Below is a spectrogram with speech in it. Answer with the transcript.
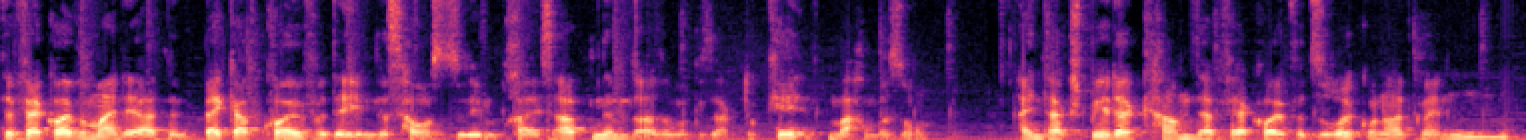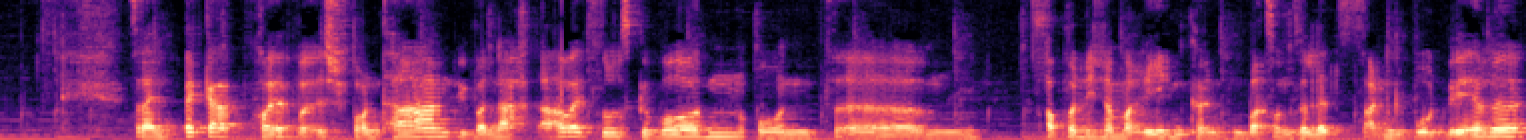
Der Verkäufer meinte, er hat einen Backup-Käufer, der ihm das Haus zu dem Preis abnimmt, also haben wir gesagt, okay, machen wir so. Einen Tag später kam der Verkäufer zurück und hat gemeint, hm, sein Backup-Käufer ist spontan über Nacht arbeitslos geworden und ähm, ob wir nicht nochmal reden könnten, was unser letztes Angebot wäre.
